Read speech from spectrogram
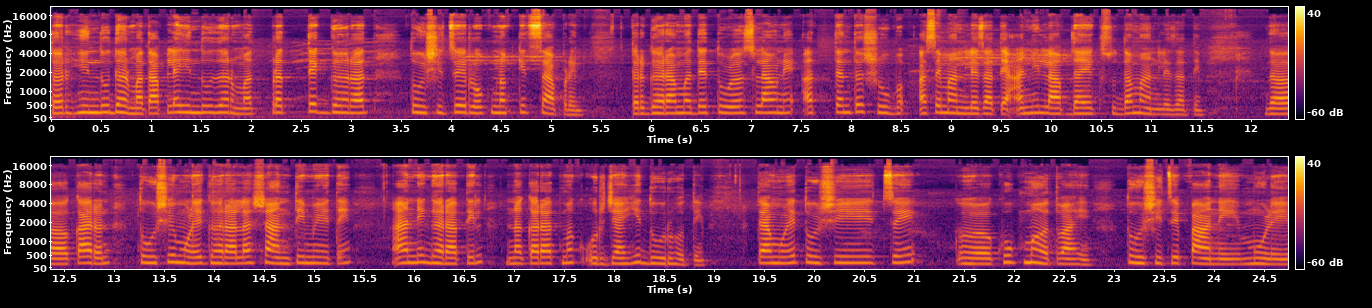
तर हिंदू धर्मात आपल्या हिंदू धर्मात प्रत्येक घरात तुळशीचे रोप नक्कीच सापडेल. तर घरामध्ये तुळस लावणे अत्यंत शुभ असे मानले जाते आणि लाभदायकसुद्धा मानले जाते. द- कारण तुळशीमुळे घराला शांती मिळते आणि घरातील नकारात्मक ऊर्जाही दूर होते. त्यामुळे तुळशीचे खूप महत्त्व आहे. तुळशीचे पाने मुळे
